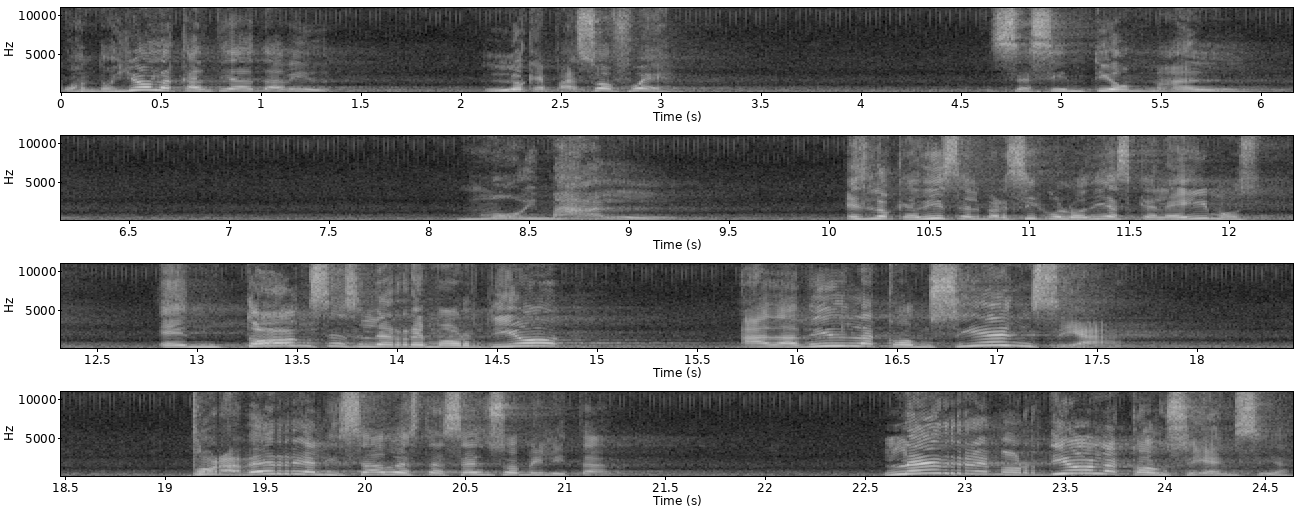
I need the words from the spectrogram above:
Cuando oyó la cantidad de David, Lo que pasó fue, se sintió mal, muy mal. Es lo que dice el versículo 10 que leímos. Entonces le remordió a David la conciencia por haber realizado este censo militar. Le remordió la conciencia.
